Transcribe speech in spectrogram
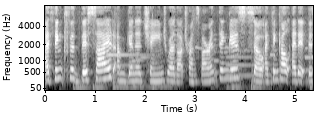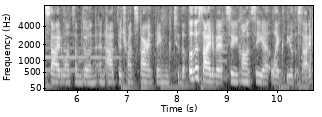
I think for this side, I'm gonna change where that transparent thing is. So I think I'll edit this side once I'm done and add the transparent thing to the other side of it so you can't see it like the other side.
